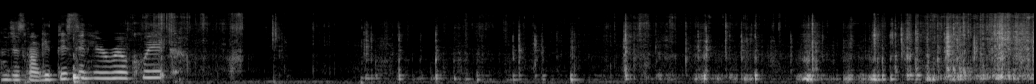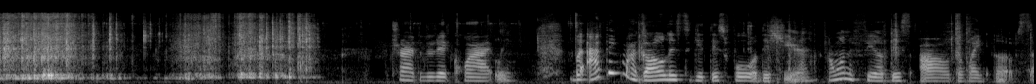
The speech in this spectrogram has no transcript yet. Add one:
i'm just gonna get this in here real quick tried to do that quietly. But I think my goal is to get this full this year. I want to fill this all the way up. So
